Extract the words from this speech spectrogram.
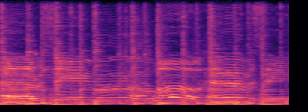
Heresy. Whoa, heresy.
